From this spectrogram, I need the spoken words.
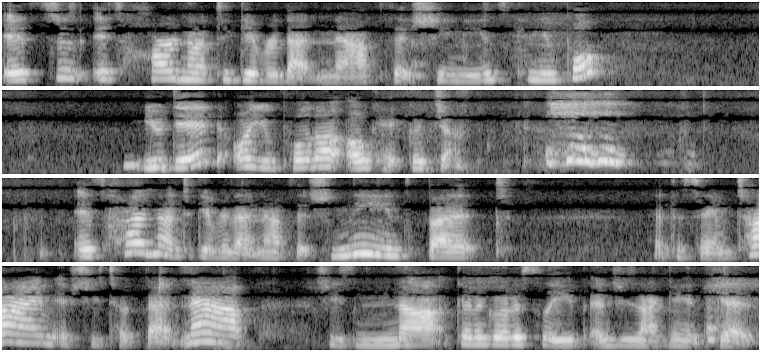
it's just, it's hard not to give her that nap that she needs. Can you pull? You did? Oh, you pulled out? Okay, good job. It's hard not to give her that nap that she needs, but at the same time, if she took that nap, she's not going to go to sleep and she's not going to get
